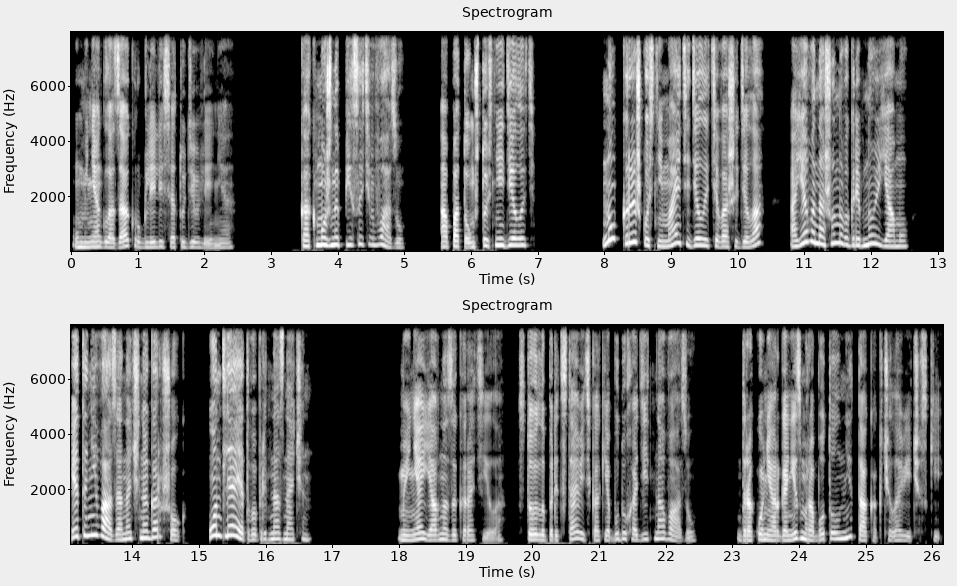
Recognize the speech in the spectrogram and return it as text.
У меня глаза округлились от удивления. «Как можно писать в вазу?» А потом что с ней делать? Ну, крышку снимаете, делаете ваши дела, а я выношу на выгребную яму. Это не ваза, а ночной горшок. Он для этого предназначен. Меня явно закоротило. Стоило представить, как я буду ходить на вазу. Драконий организм работал не так, как человеческий.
